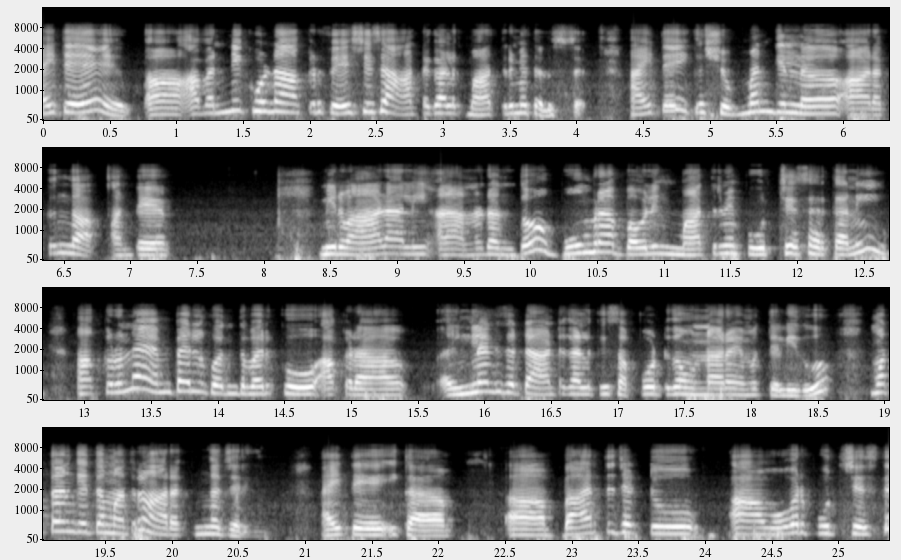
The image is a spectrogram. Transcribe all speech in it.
అయితే అవన్నీ కూడా అక్కడ ఫేస్ చేసే ఆటగాళ్ళకి మాత్రమే తెలుస్తాయి. అయితే ఇక శుభ్మన్ గిల్ ఆ రకంగా అంటే మీరు ఆడాలి అని అనడంతో బూమ్రా బౌలింగ్ మాత్రమే పూర్తి చేశారు. కానీ అక్కడున్న ఎంపైర్లు కొంతవరకు అక్కడ ఇంగ్లాండ్ జట్టు ఆటగాళ్ళకి సపోర్ట్గా ఉన్నారో ఏమో తెలీదు. మొత్తానికైతే మాత్రం ఆ రకంగా జరిగింది. అయితే ఇక ఆ, భారత జట్టు ఆ ఓవర్ పూర్తి చేస్తే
